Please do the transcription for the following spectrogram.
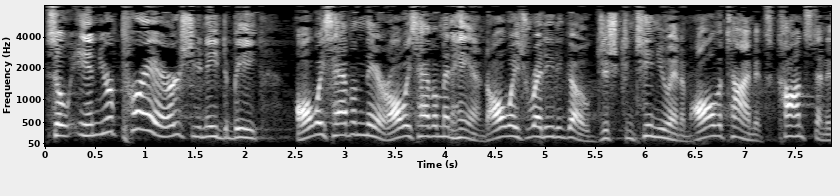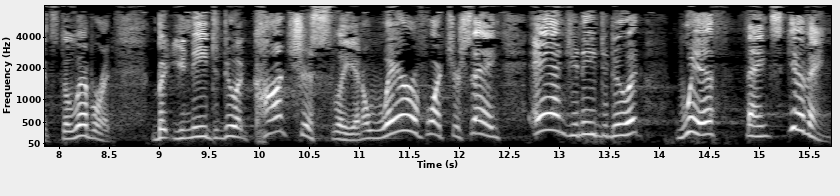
So in your prayers, you need to be Always have them there. Always have them at hand. Always ready to go. Just continue in them all the time. It's constant. It's deliberate. But you need to do it consciously and aware of what you're saying. And you need to do it with thanksgiving.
